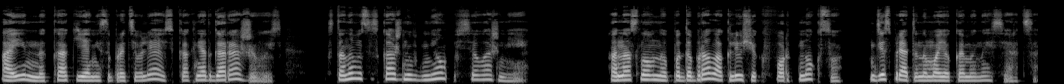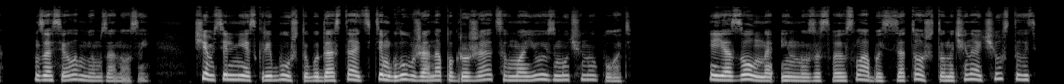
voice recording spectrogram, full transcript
А Инна, как я не сопротивляюсь, как не отгораживаюсь, становится с каждым днем все важнее. Она словно подобрала ключик в Форт Ноксу, где спрятано мое каменное сердце, засела в нем занозой. Чем сильнее скребу, чтобы достать, тем глубже она погружается в мою измученную плоть. И я зол на Инну за свою слабость, за то, что начинаю чувствовать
